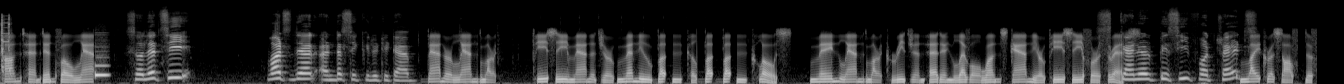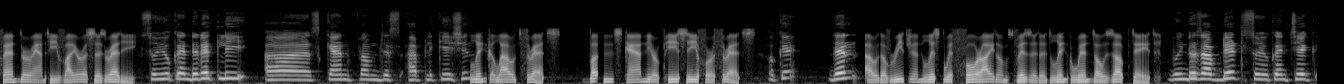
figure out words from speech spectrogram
Content info land. So let's see what's there under security tab. Banner landmark. PC manager menu button but button close. Main landmark region heading level 1 scan your PC for threats. Scan your PC for threats. Microsoft Defender antivirus is ready. So you can directly uh, scan from this application. Link allowed threats. Button scan your PC for threats. Okay. Then Out of region list with 4 items visited link Windows update. Windows update. So you can check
